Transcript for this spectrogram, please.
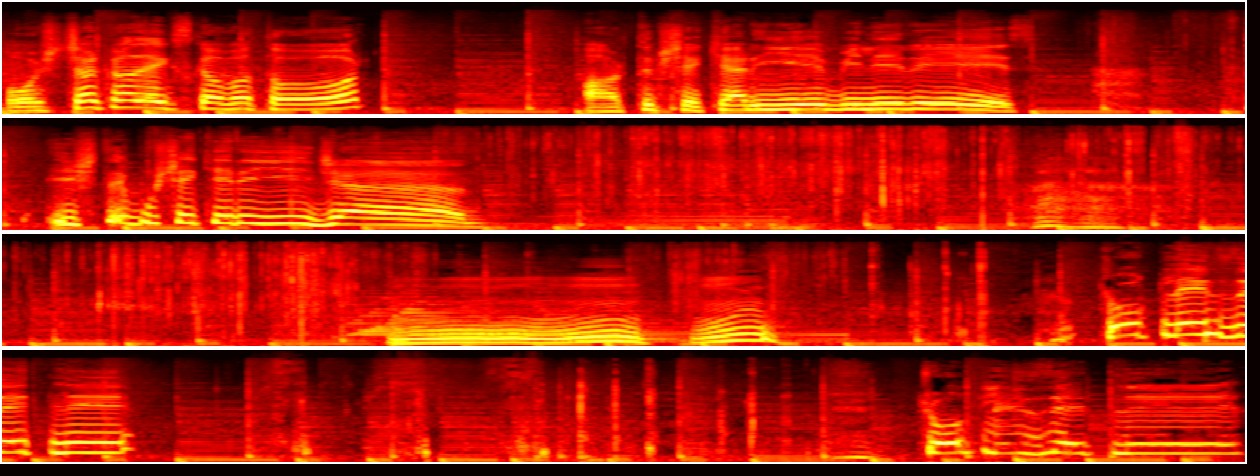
Hoşça kal ekskavator. Artık şeker yiyebiliriz. İşte bu şekeri yiyeceğim. Hmm, hmm. Çok lezzetli. Çok lezzetli.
